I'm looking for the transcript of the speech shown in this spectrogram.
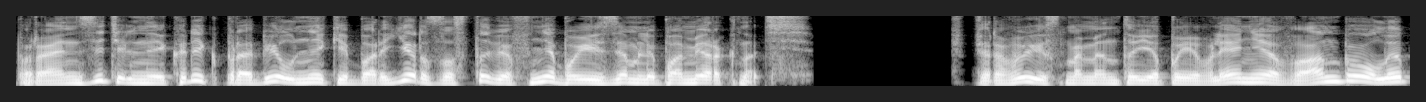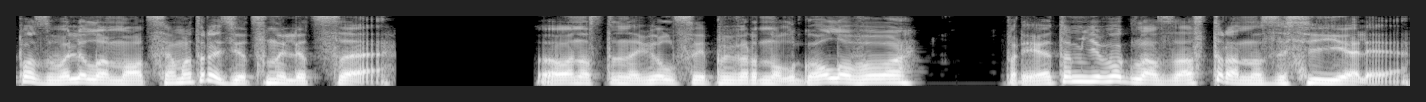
Пронзительный крик пробил некий барьер, заставив небо и землю померкнуть. Впервые с момента ее появления Ван Буэлэ позволил эмоциям отразиться на лице. Он остановился и повернул голову, при этом его глаза странно засияли.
